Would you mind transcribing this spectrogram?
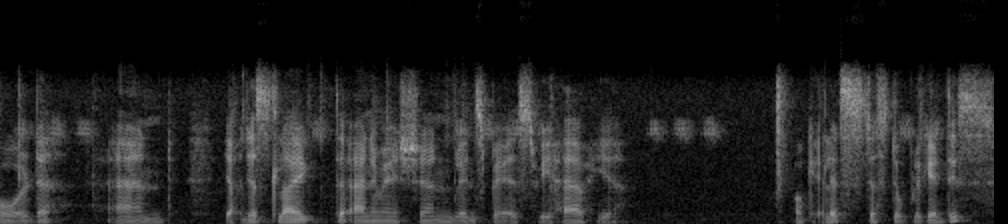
folder and yeah just like the animation blend space we have here. Okay let's just duplicate this.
